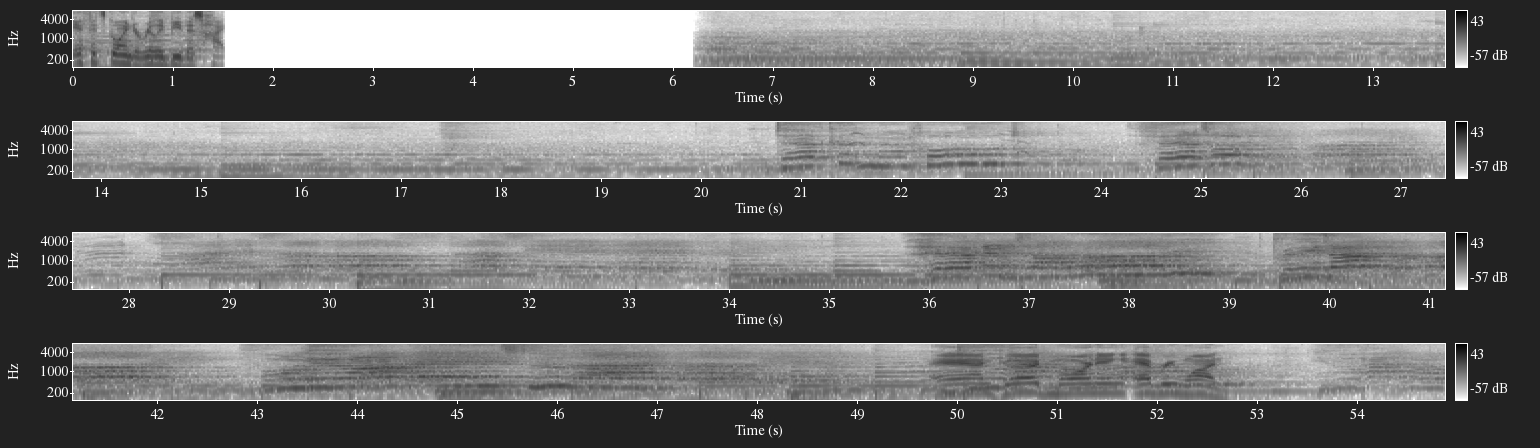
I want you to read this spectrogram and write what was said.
if it's going to really be this high. Death could not hold the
